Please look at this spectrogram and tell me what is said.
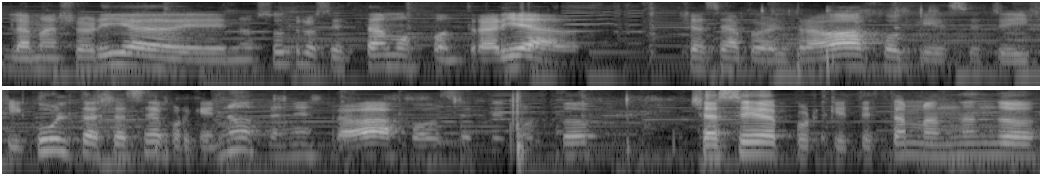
la mayoría de nosotros estamos contrariados. Ya sea por el trabajo que se te dificulta, ya sea porque no tenés trabajo, se te cortó, ya sea porque te están mandando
